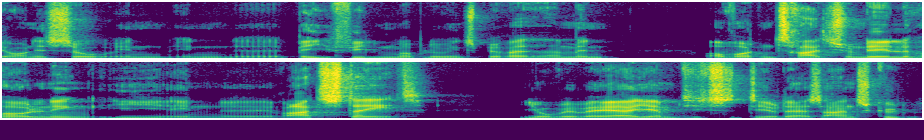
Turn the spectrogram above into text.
Johnny så en, en uh, B-film og blev inspireret, men, og hvor den traditionelle holdning i en uh, retsstat jo vil være, jamen de, det er jo deres egen skyld.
